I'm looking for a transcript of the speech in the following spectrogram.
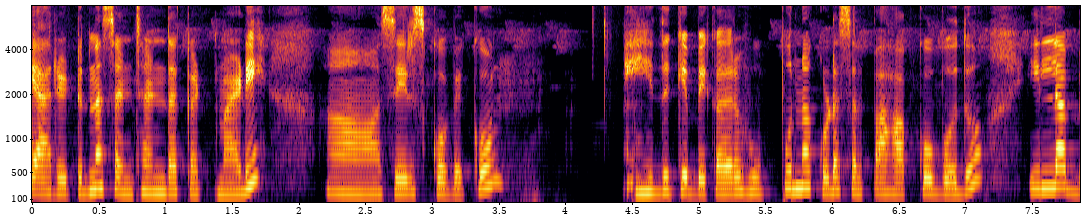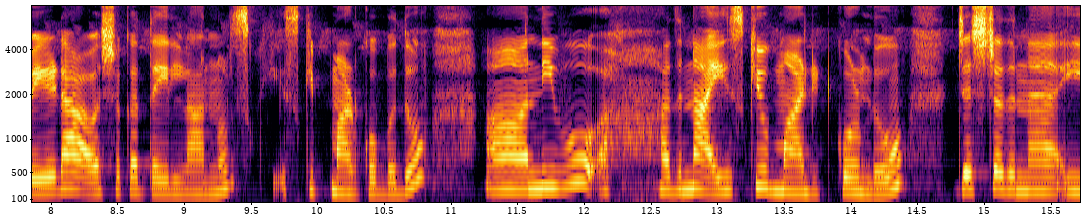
ಕ್ಯಾರೆಟನ್ನು ಸಣ್ಣ ಸಣ್ಣದಾಗಿ ಕಟ್ ಮಾಡಿ ಸೇರಿಸ್ಕೋಬೇಕು. ಇದಕ್ಕೆ ಬೇಕಾದರೆ ಉಪ್ಪನ್ನ ಕೂಡ ಸ್ವಲ್ಪ ಹಾಕ್ಕೋಬೋದು. ಇಲ್ಲ, ಬೇಡ ಅವಶ್ಯಕತೆ ಇಲ್ಲ ಅನ್ನೋರು ಸ್ಕಿಪ್ ಮಾಡ್ಕೋಬೋದು. ನೀವು ಅದನ್ನು ಐಸ್ ಕ್ಯೂಬ್ ಮಾಡಿಟ್ಕೊಂಡು ಜಸ್ಟ್ ಅದನ್ನು ಈ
